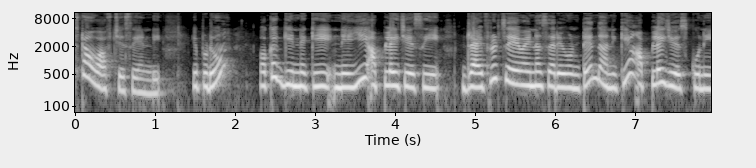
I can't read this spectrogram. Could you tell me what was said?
స్టవ్ ఆఫ్ చేసేయండి. ఇప్పుడు ఒక గిన్నెకి నెయ్యి అప్లై చేసి డ్రై ఫ్రూట్స్ ఏవైనా సరే ఉంటే దానికి అప్లై చేసుకుని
